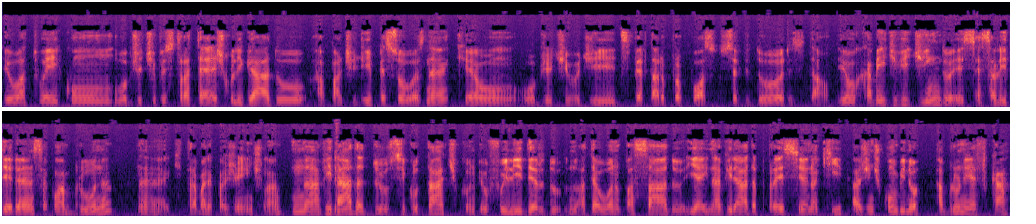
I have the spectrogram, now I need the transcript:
eu atuei com o objetivo estratégico ligado à parte de pessoas, né? Que é o, o objetivo de despertar o propósito dos servidores e tal. Eu acabei dividindo esse, essa liderança com a Bruna, né, que trabalha com a gente lá. Na virada do ciclo tático, eu fui líder do, até o ano passado, e aí na virada para esse ano aqui, a gente combinou, a Bruna ficar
